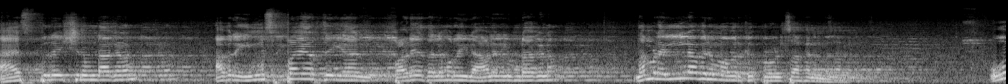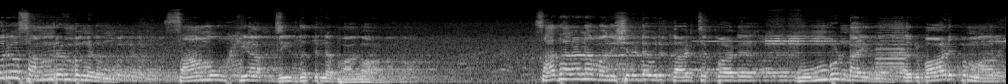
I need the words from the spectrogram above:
ആസ്പിറേഷൻ ഉണ്ടാകണം. അവരെ ഇൻസ്പയർ ചെയ്യാൻ പഴയ തലമുറയിൽ ആളുകൾ ഉണ്ടാകണം. നമ്മളെല്ലാവരും അവർക്ക് പ്രോത്സാഹനം നൽകണം. ഓരോ സംരംഭങ്ങളും സാമൂഹ്യ ജീവിതത്തിന്റെ ഭാഗമാണ്. സാധാരണ മനുഷ്യരുടെ ഒരു കാഴ്ചപ്പാട് മുമ്പുണ്ടായിരുന്നത് ഒരുപാടിപ്പം മാറി.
